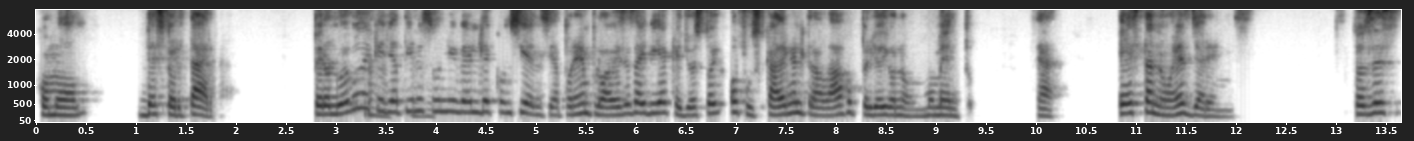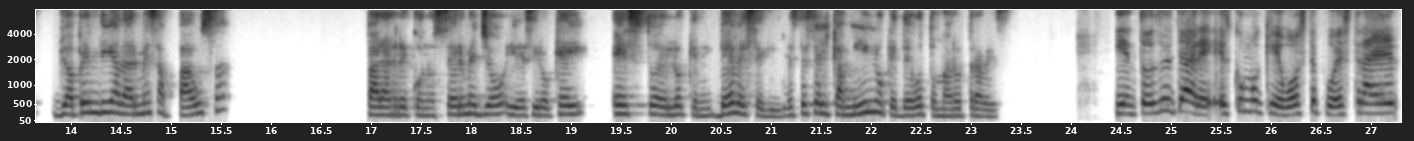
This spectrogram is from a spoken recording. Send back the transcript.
como despertar. Pero luego de que ya tienes un nivel de conciencia, por ejemplo, a veces hay días que yo estoy ofuscada en el trabajo, pero yo digo, no, un momento. O sea, esta no es Yarenis. Entonces, yo aprendí a darme esa pausa para reconocerme yo y decir, ok, esto es lo que debe seguir, este es el camino que debo tomar otra vez. Y entonces, Yare, es como que vos te puedes traer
